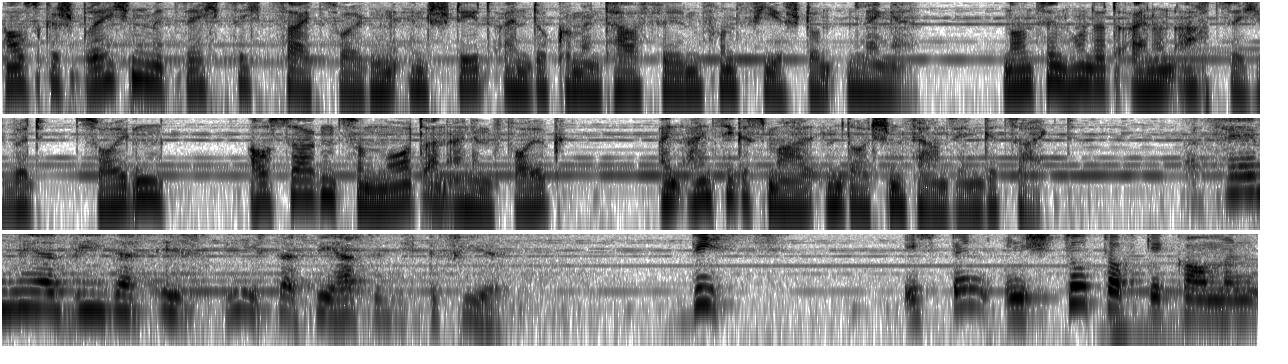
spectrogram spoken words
Aus Gesprächen mit 60 Zeitzeugen entsteht ein Dokumentarfilm von vier Stunden Länge. 1981 wird Zeugen, Aussagen zum Mord an einem Volk, ein einziges Mal im deutschen Fernsehen gezeigt. Erzähl mir, wie das ist. Wie ist das? Wie hast du dich gefühlt? Bis ich bin in Stutthof gekommen,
